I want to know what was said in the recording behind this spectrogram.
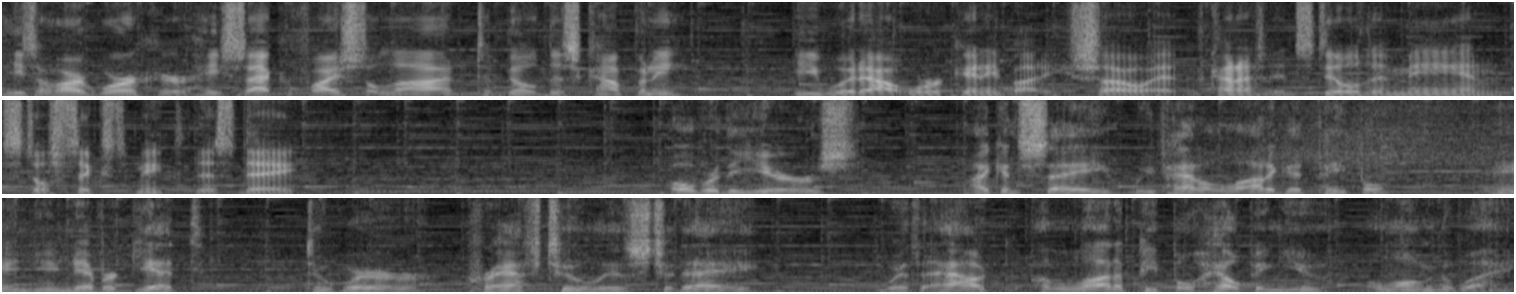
he's a hard worker. He sacrificed a lot to build this company. He would outwork anybody. So it kind of instilled in me and still sticks to me to this day. Over the years, I can say we've had a lot of good people, and you never get to where Kraft Tool is today without a lot of people helping you along the way.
